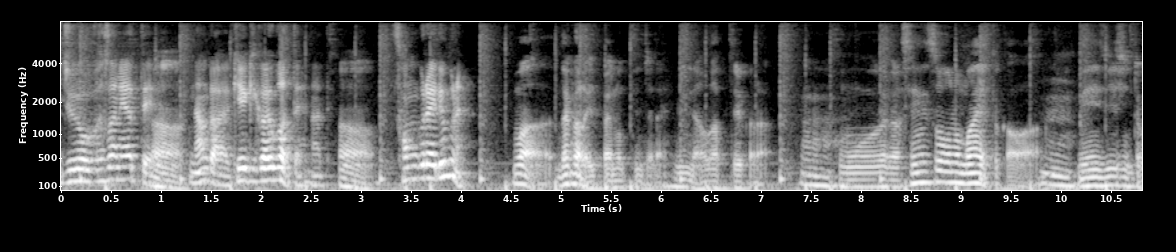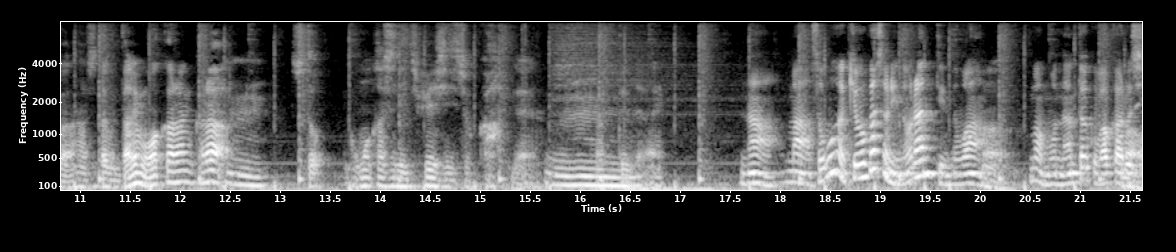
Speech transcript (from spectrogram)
需要重ね合ってうなんか景気が良かったんやなってうんそんぐらいでよくないまあだからいっぱい載ってんじゃない？みんな上がってるから。うん。もうだから戦争の前とかは、うん。明治維新とかの話多分誰も分からんから、うん。ちょっとごまかしで1ページにしようかみたいな、うん。なってんじゃない？なあ。まあそこが教科書に載らんっていうのは、まあ。もうなんとなくわかるし、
